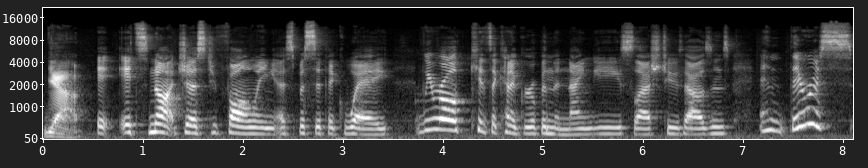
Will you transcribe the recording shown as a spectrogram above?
Yeah, it, it's not just following a specific way. We were all kids that kind of grew up in the 90s slash 2000s, and there was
